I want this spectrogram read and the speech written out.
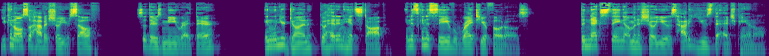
You can also have it show yourself. So there's me right there. And when you're done, go ahead and hit stop and it's going to save right to your photos. The next thing I'm going to show you is how to use the Edge panel.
